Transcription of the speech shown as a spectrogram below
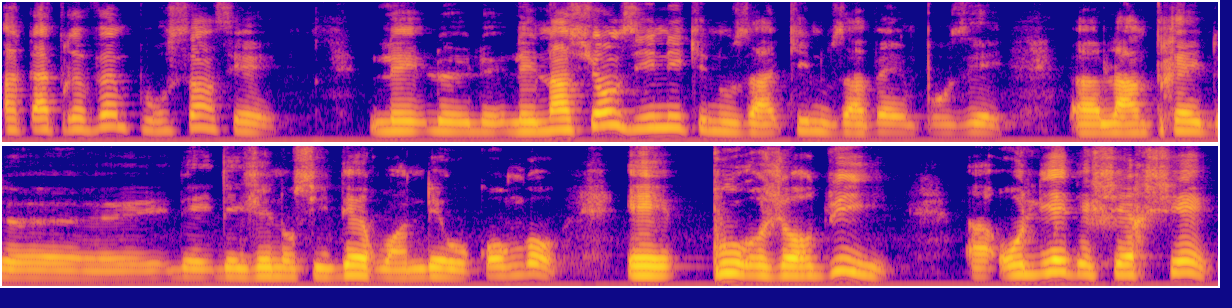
à, 80%, c'est les, Nations Unies qui nous, a, qui nous avaient imposé euh, l'entrée de, des génocidaires rwandais au Congo. Et pour aujourd'hui, euh, au lieu de chercher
